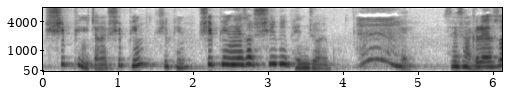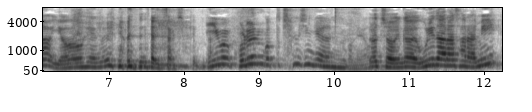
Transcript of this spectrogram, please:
쉬핑 있잖아요, 쉬핑. 쇼핑. 쉬핑에서 쉽이 밴줄 알고. 네. 세상에. 그래서 여행을 연상시킨다. 이걸 고르는 것도 참 신기한 거네요. 그렇죠. 그러니까 우리나라 사람이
